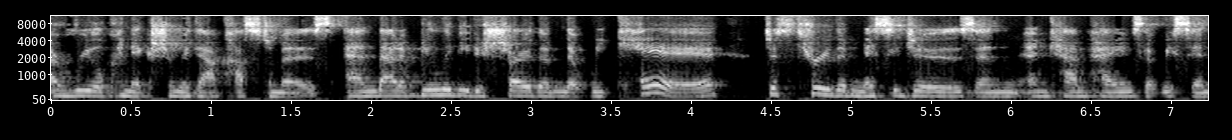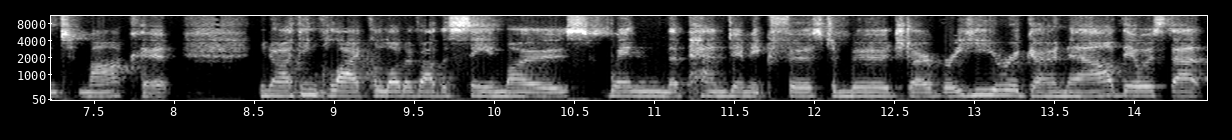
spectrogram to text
a real connection with our customers and that ability to show them that we care just through the messages and, and campaigns that we send to market. You know, I think like a lot of other CMOs, when the pandemic first emerged over a year ago now, there was that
